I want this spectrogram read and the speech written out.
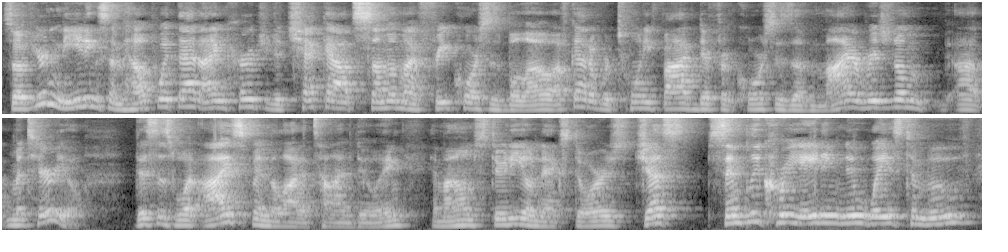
So if you're needing some help with that, I encourage you to check out some of my free courses below. I've got over 25 different courses of my original uh, material. This is what I spend a lot of time doing in my home studio next door is just simply creating new ways to move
